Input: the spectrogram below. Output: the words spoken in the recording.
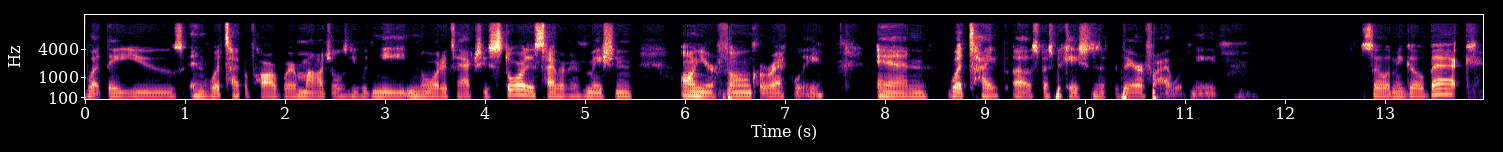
what they use and what type of hardware modules you would need in order to actually store this type of information on your phone correctly and what type of specifications that the verifier would need. So let me go back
